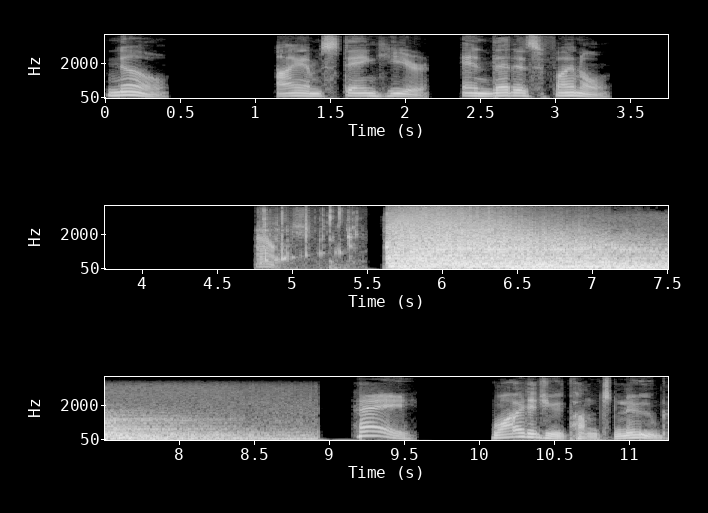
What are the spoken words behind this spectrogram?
No. I am staying here, and that is final. Ouch. Hey! Why did you punch Noob?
